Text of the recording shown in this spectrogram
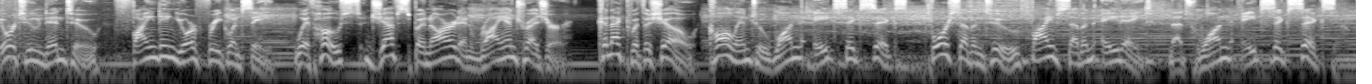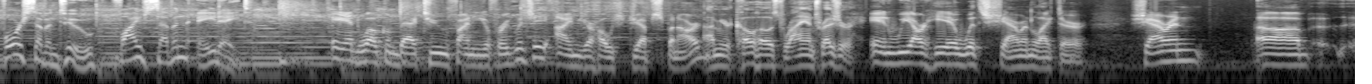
You're tuned into Finding Your Frequency with hosts Jeff Spinard and Ryan Treasure. Connect with the show. Call in to 1 866 472 5788. That's 1 866 472 5788. And welcome back to Finding Your Frequency. I'm your host, Jeff Spinard. I'm your co host, Ryan Treasure. And we are here with Sharon Lechter. Sharon, uh,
